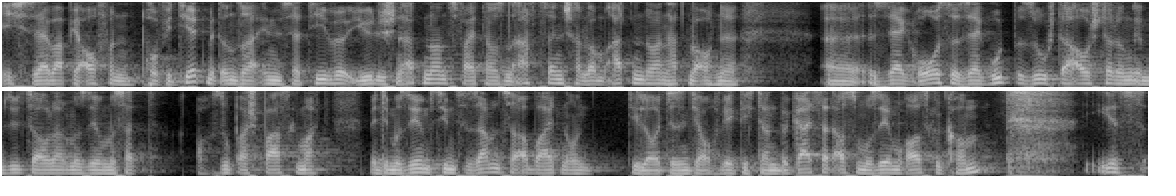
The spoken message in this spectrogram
Ich selber habe ja auch von profitiert mit unserer Initiative Jüdischen Attendorn 2018. Shalom Attendorn hatten wir auch eine äh, sehr große, sehr gut besuchte Ausstellung im Südsauerland Museum. Es hat auch super Spaß gemacht, mit dem Museumsteam zusammenzuarbeiten und die Leute sind ja auch wirklich dann begeistert aus dem Museum rausgekommen. Jetzt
